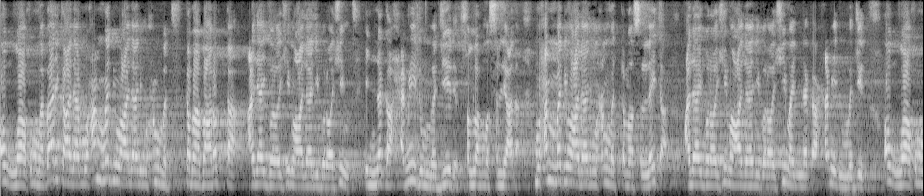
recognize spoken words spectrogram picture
اللهم بارك على محمد وعلى آل محمد كما باركت على إبراهيم وعلى آل إبراهيم إنك حميد مجيد اللهم صل على محمد وعلى آل محمد كما صليت على إبراهيم وعلى آل إبراهيم إنك حميد مجيد اللهم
